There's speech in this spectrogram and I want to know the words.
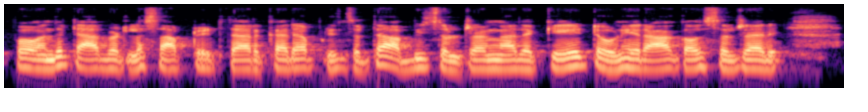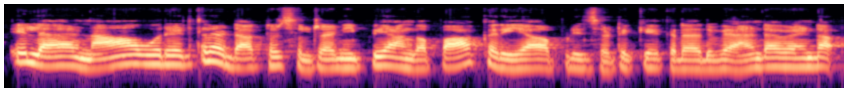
இப்போ வந்து டேப்லெட்லாம் சாப்பிட்டுட்டு தான் இருக்காரு அப்படின்னு சொல்லிட்டு அபி சொல்கிறாங்க அதை கேட்ட உடனே ராகவ் சொல்கிறாரு இல்லை நான் ஒரு இடத்துல டாக்டர் சொல்கிறேன் நீ போய் அங்கே பார்க்குறியா? அப்படின்னு சொல்லிட்டு கேட்குறாரு வேண்டாம் வேண்டாம்.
